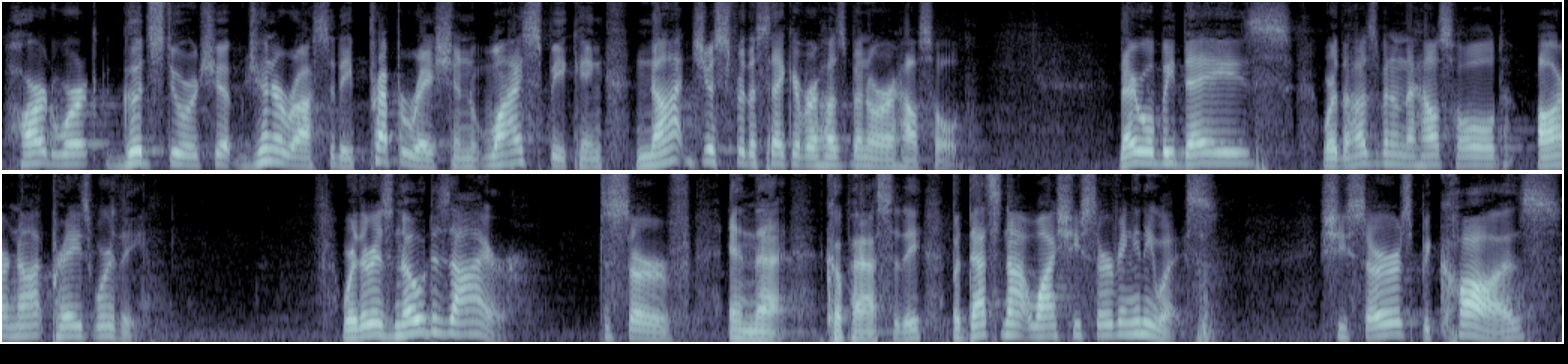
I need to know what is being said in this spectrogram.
hard work, good stewardship, generosity, preparation, wise speaking, not just for the sake of her husband or her household. There will be days where the husband and the household are not praiseworthy, where there is no desire to serve in that capacity, but that's not why she's serving, anyways. She serves because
